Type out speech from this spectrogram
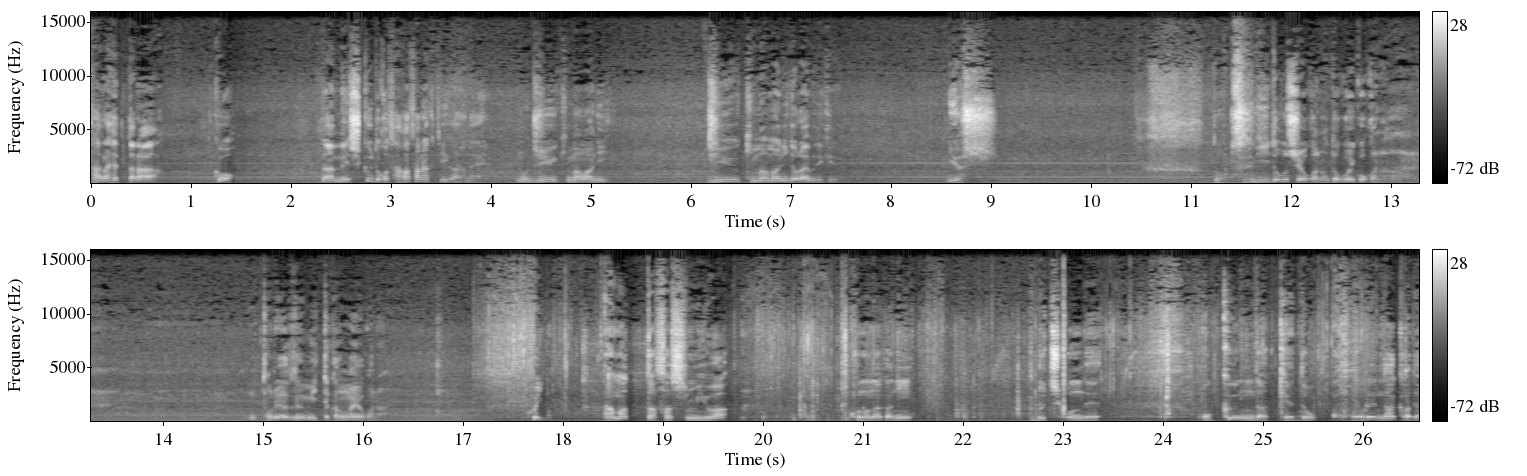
腹減ったら食おう。だから飯食うとこ探さなくていいからね。もう自由気ままに自由気ままにドライブできる。よし。でも次どうしようかな。どこ行こうかな。とりあえず海行って考えようかな。ほい。余った刺身はこの中にぶち込んで置くんだけどこれ中で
